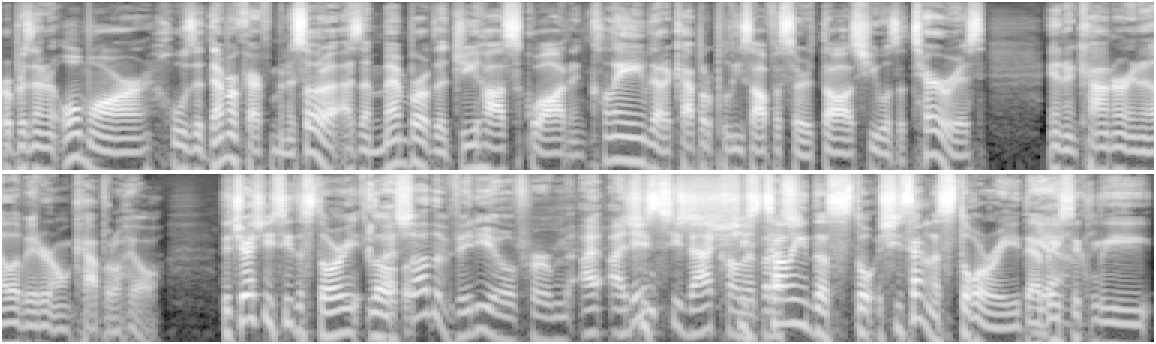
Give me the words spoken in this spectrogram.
Representative Omar, who was a Democrat from Minnesota, as a member of the Jihad Squad and claimed that a Capitol police officer thought she was a terrorist in an encounter in an elevator on Capitol Hill. Did you actually see the story? I saw the video of her. I, I didn't see that comment. She's but I s- telling the story. She's telling a story that Yeah. basically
